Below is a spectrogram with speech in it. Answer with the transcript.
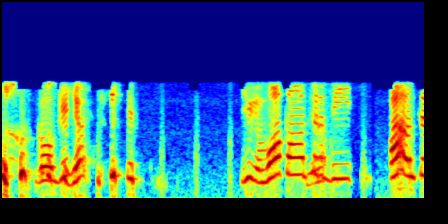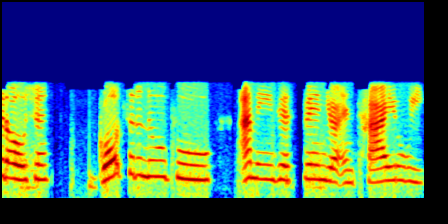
go get yep. You can walk on to Yep. the beach, out into the ocean, go to the new pool. I mean, just spend your entire week.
